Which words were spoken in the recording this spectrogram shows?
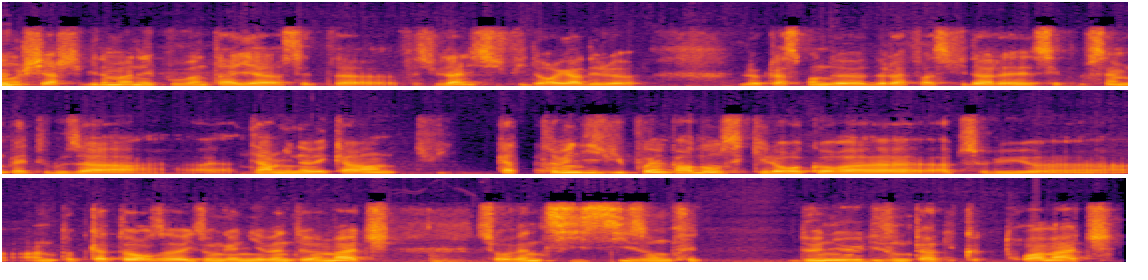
on, cherche évidemment un épouvantail à cette euh, finale, il suffit de regarder le, le classement de, de, la phase finale. Hein. C'est tout simple. Toulouse a, terminé avec 48, 98 points, pardon, ce qui est le record euh, absolu en top 14. Ils ont gagné 21 matchs sur 26. Ils ont fait deux nuls. Ils ont perdu que trois matchs.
